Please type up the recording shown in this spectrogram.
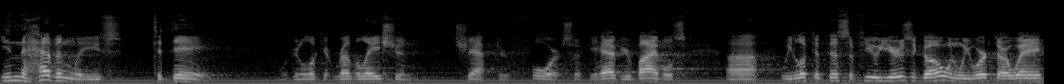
in the heavenlies today. We're going to look at Revelation chapter 4. So if you have your Bibles, uh, we looked at this a few years ago when we worked our way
